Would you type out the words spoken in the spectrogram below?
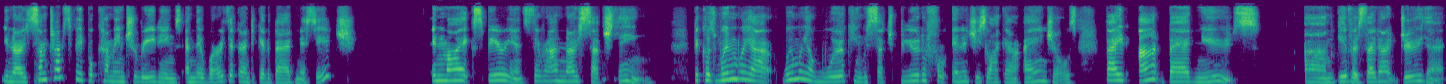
you know, sometimes people come into readings and they're worried they're going to get a bad message. In my experience, there are no such thing because when we are when we are working with such beautiful energies like our angels they aren't bad news um, givers. They don't do that.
